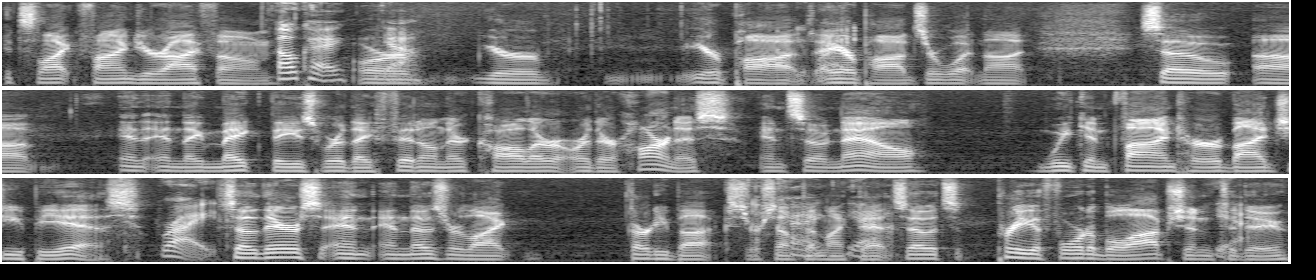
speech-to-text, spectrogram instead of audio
it's like find your iPhone, Okay, or yeah. your earpods, Right. AirPods, or whatnot. So, uh, and and they make these where they fit on their collar or their harness, and so now we can find her by GPS. Right. So there's and and those are like thirty bucks or something like yeah. that. So it's a pretty affordable option to do.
